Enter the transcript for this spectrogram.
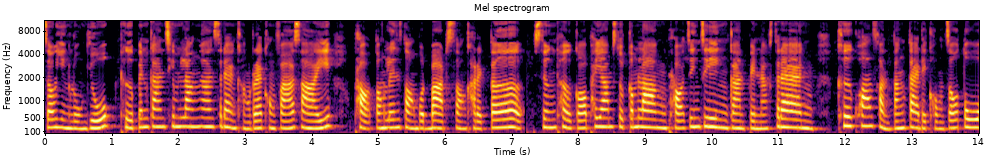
เจ้าหญิงหลงยุค ถือเป็นการชิมลางงานแสดงครั้งแรกของฟ้าใสเพราะต้องเล่น 2 บทบาท 2 คาแรคเตอร์ ซึ่งเธอก็พยายามสุดกำลัง เพราะจริงๆ การเป็นนักแสดง คือความฝันตั้งแต่เด็กของเจ้าตัว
